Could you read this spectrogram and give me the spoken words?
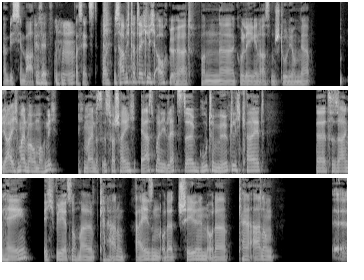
ein bisschen warten. Versetzt. Mhm. Versetzt. Das habe ich tatsächlich auch gehört von äh, Kollegin aus dem Studium, ja. Ja, ich meine, warum auch nicht? Ich meine, das ist wahrscheinlich erstmal die letzte gute Möglichkeit äh, zu sagen, hey, ich will jetzt noch mal, keine Ahnung, reisen oder chillen oder keine Ahnung, äh,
